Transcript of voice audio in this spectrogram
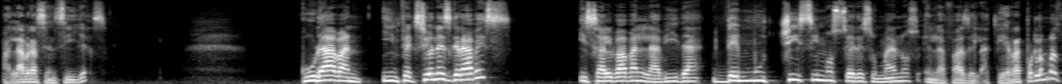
palabras sencillas, curaban infecciones graves y salvaban la vida de muchísimos seres humanos en la faz de la Tierra, por lo menos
